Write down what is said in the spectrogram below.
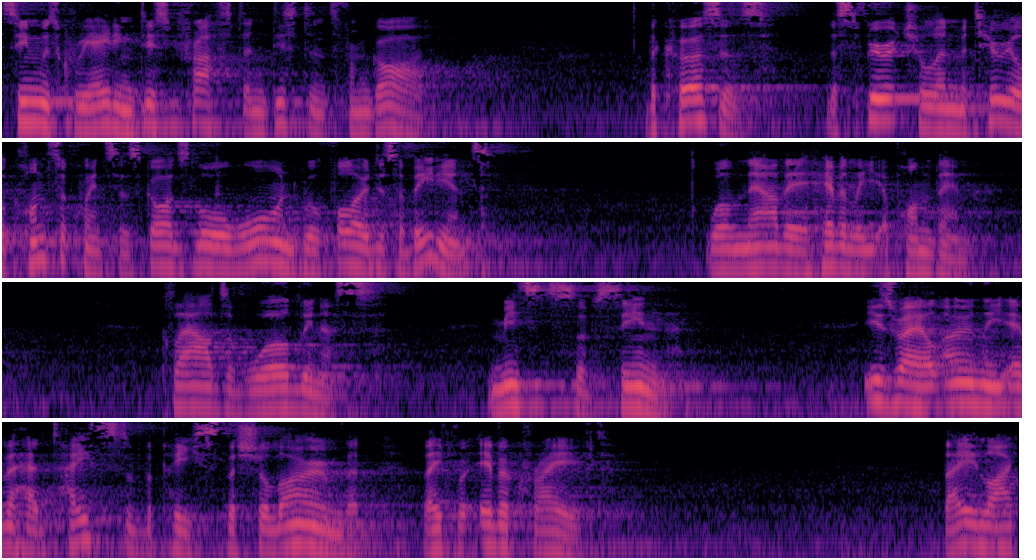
Sin was creating distrust and distance from God. The curses, the spiritual and material consequences God's law warned will follow disobedience, well, now they're heavily upon them. Clouds of worldliness, mists of sin. Israel only ever had tastes of the peace, the shalom that they forever craved. They, like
